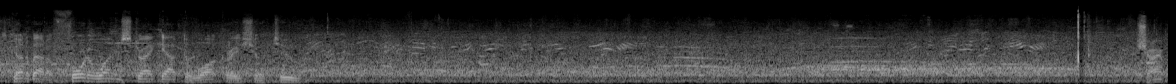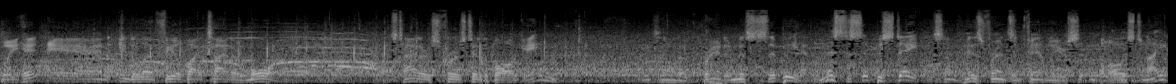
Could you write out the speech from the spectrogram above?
He's got about a four to one strikeout to walk ratio too. Sharply hit and into left field by Tyler Moore. It's Tyler's first hit of the ball game. He's out of Brandon, Mississippi, and Mississippi State. Some of his friends and family are sitting below us tonight.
